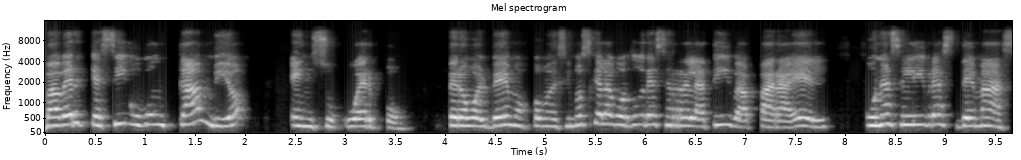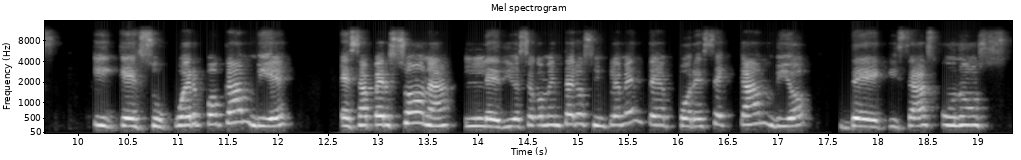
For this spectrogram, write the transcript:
va a ver que sí hubo un cambio en su cuerpo. Pero volvemos, como decimos que la gordura es relativa para él, unas libras de más y que su cuerpo cambie, esa persona le dio ese comentario simplemente por ese cambio de quizás unos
